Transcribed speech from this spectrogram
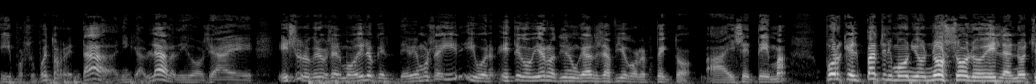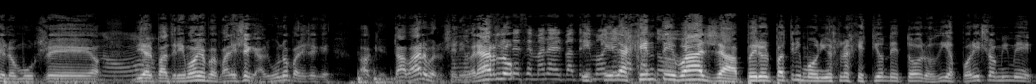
y por supuesto rentada, ni que hablar, digo, o sea, eh, eso lo creo que es el modelo que debemos seguir y bueno, este gobierno tiene un gran desafío con respecto a ese tema, porque el patrimonio no solo es la noche de los museos, día del patrimonio, pues parece que a algunos parece que, ah, que está bárbaro celebrarlo y que la gente vaya, pero el patrimonio es una gestión de todos los días, por eso a mí me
